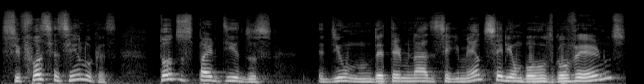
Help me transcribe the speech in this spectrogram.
Se fosse assim, Lucas, todos os partidos de um determinado segmento seriam bons governos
